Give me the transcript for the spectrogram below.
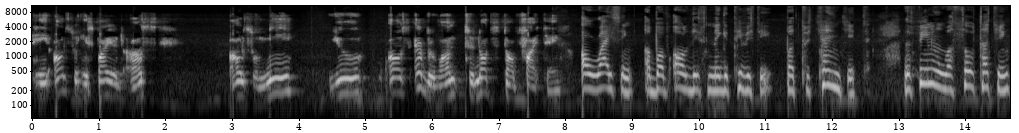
he also inspired us, also me, you, us, everyone, to not stop fighting. or rising above all this negativity, but to change it. The feeling was so touching,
